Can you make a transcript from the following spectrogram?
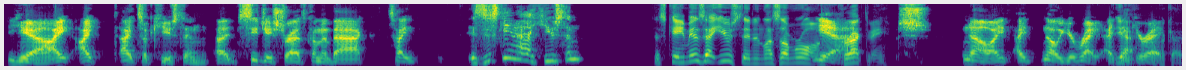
Yeah, I I, I took Houston. Uh, C.J. Stroud's coming back. Tight. Is this game at Houston? This game is at Houston, unless I'm wrong. Yeah. Correct me. Sh- No, I, I no, you're right. I think yeah. you're right. Okay.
